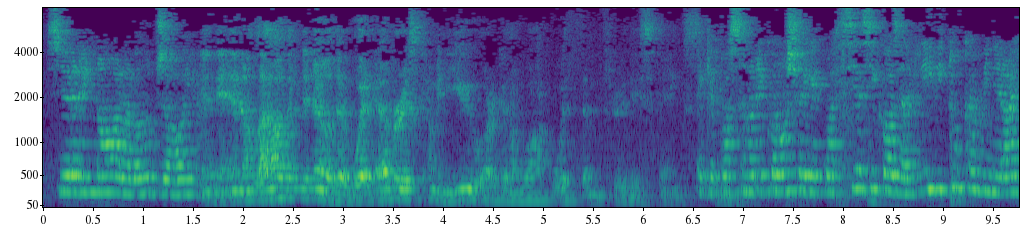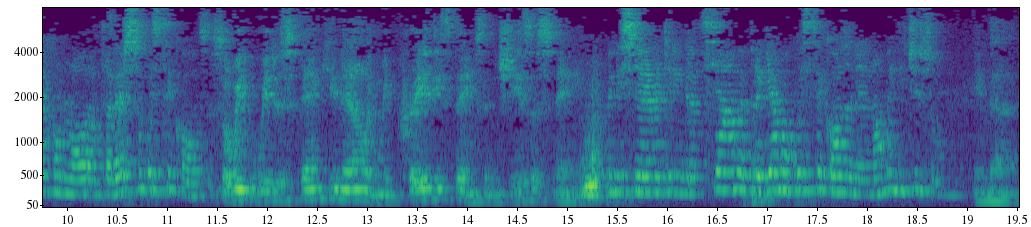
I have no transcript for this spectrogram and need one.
Signore, rinnova la loro gioia and, and allow them to know that whatever is coming, you are going to walk with them through these things. e che possano riconoscere che qualsiasi cosa arrivi, tu camminerai con loro attraverso queste cose. So we, we just thank you now and we pray these things in Jesus' name. Quindi, Signore, noi ti ringraziamo e preghiamo queste cose nel nome di Gesù. Amen.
